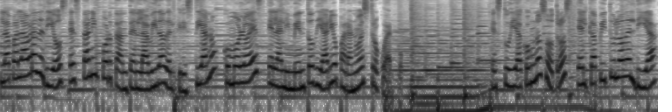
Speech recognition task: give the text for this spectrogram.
La palabra de Dios es tan importante en la vida del cristiano como lo es el alimento diario para nuestro cuerpo. Estudia con nosotros el capítulo del día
